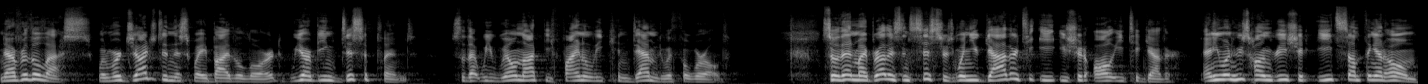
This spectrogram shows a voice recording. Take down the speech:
Nevertheless, when we're judged in this way by the Lord, we are being disciplined so that we will not be finally condemned with the world. So then, my brothers and sisters, when you gather to eat, you should all eat together. Anyone who's hungry should eat something at home,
